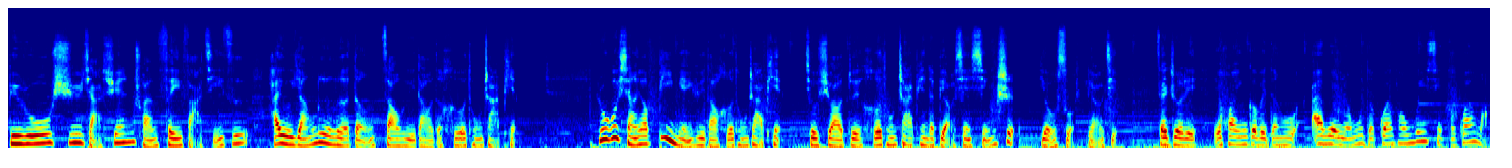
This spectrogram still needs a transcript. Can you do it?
比如虚假宣传、非法集资，还有杨乐乐等遭遇到的合同诈骗。如果想要避免遇到合同诈骗，就需要对合同诈骗的表现形式有所了解。在这里，也欢迎各位登录艾问人物的官方微信和官网，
